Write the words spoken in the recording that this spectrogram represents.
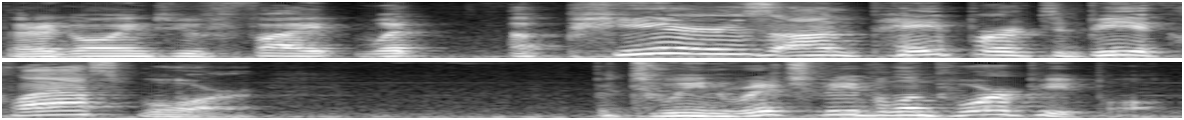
that are going to fight what appears on paper to be a class war between rich people and poor people.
